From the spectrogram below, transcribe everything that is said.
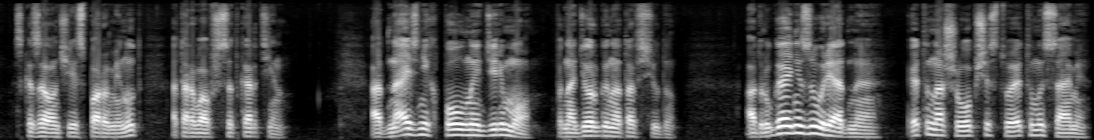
— сказал он через пару минут, оторвавшись от картин. «Одна из них полное дерьмо, понадергано отовсюду. А другая незаурядная. Это наше общество, это мы сами.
